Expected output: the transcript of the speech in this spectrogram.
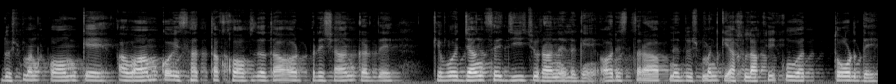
دشمن قوم کے عوام کو اس حد تک خوفزدہ اور پریشان کر دے کہ وہ جنگ سے جی چرانے لگیں اور اس طرح اپنے دشمن کی اخلاقی قوت توڑ دے۔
